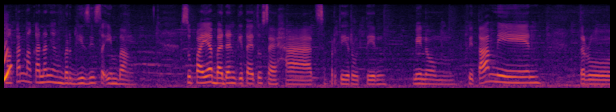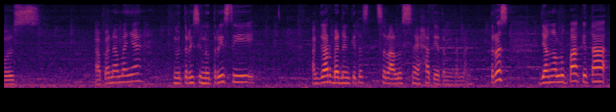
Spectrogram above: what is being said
makan makanan yang bergizi seimbang supaya badan kita itu sehat seperti rutin minum vitamin, terus apa namanya nutrisi-nutrisi agar badan kita selalu sehat ya teman-teman. Terus jangan lupa kita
